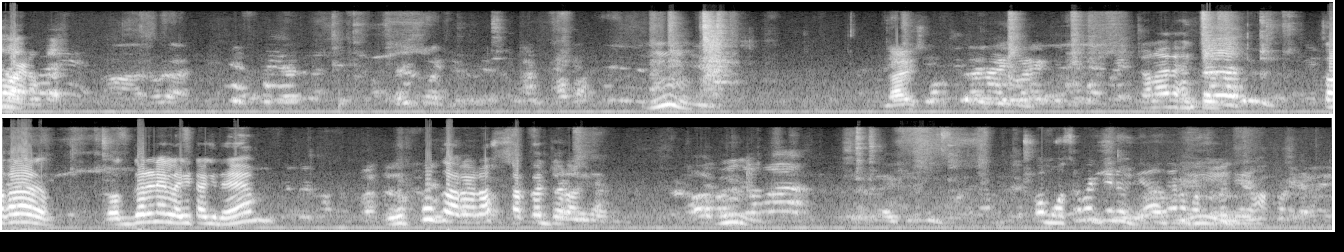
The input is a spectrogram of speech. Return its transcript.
ನೋಡೋಣ. ಹ್ಮ್. ಚೆನ್ನಾಗಿದೆ ಒಗ್ಗರಣೆ ಲೈಟ್ ಆಗಿದೆ. ಉಪ್ಪು, ಖಾರ ಎಲ್ಲ ಸಖತ್ ಜೋರಾಗಿದೆ. ಹ್ಮ್. ಮೊಸರು ಬಜ್ಜಿನೂ ಇದೆಯಾ ಅದೇನೋ ಮೊಸರು ಬಜ್ಜಿನೂ ಹಾಕೊಂಡಿದ್ದಾರೆ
